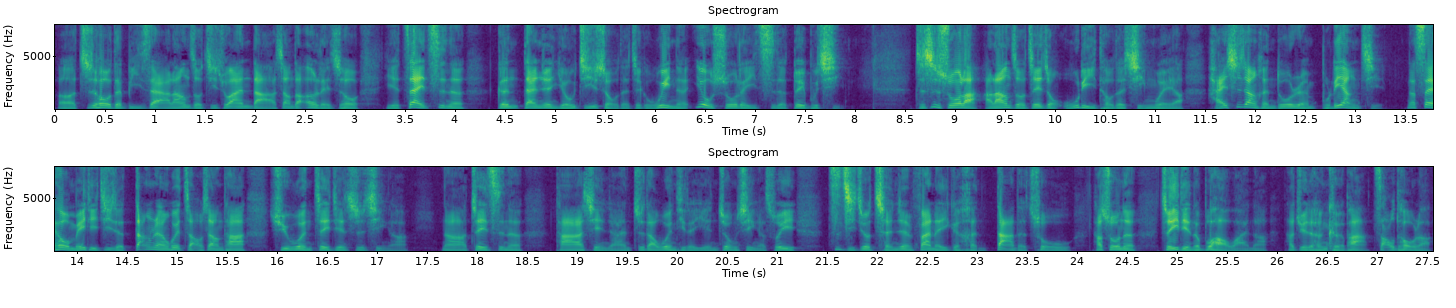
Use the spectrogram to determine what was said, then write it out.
呃之后的比赛阿朗佐击出安打上到二垒之后，也再次呢跟担任游击手的这个 Win 呢又说了一次的对不起，只是说了阿朗佐这种无厘头的行为啊，还是让很多人不谅解。那赛后媒体记者当然会找上他去问这件事情啊。那这一次呢，他显然知道问题的严重性啊，所以自己就承认犯了一个很大的错误。他说呢，这一点都不好玩啊，他觉得很可怕，糟透了，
